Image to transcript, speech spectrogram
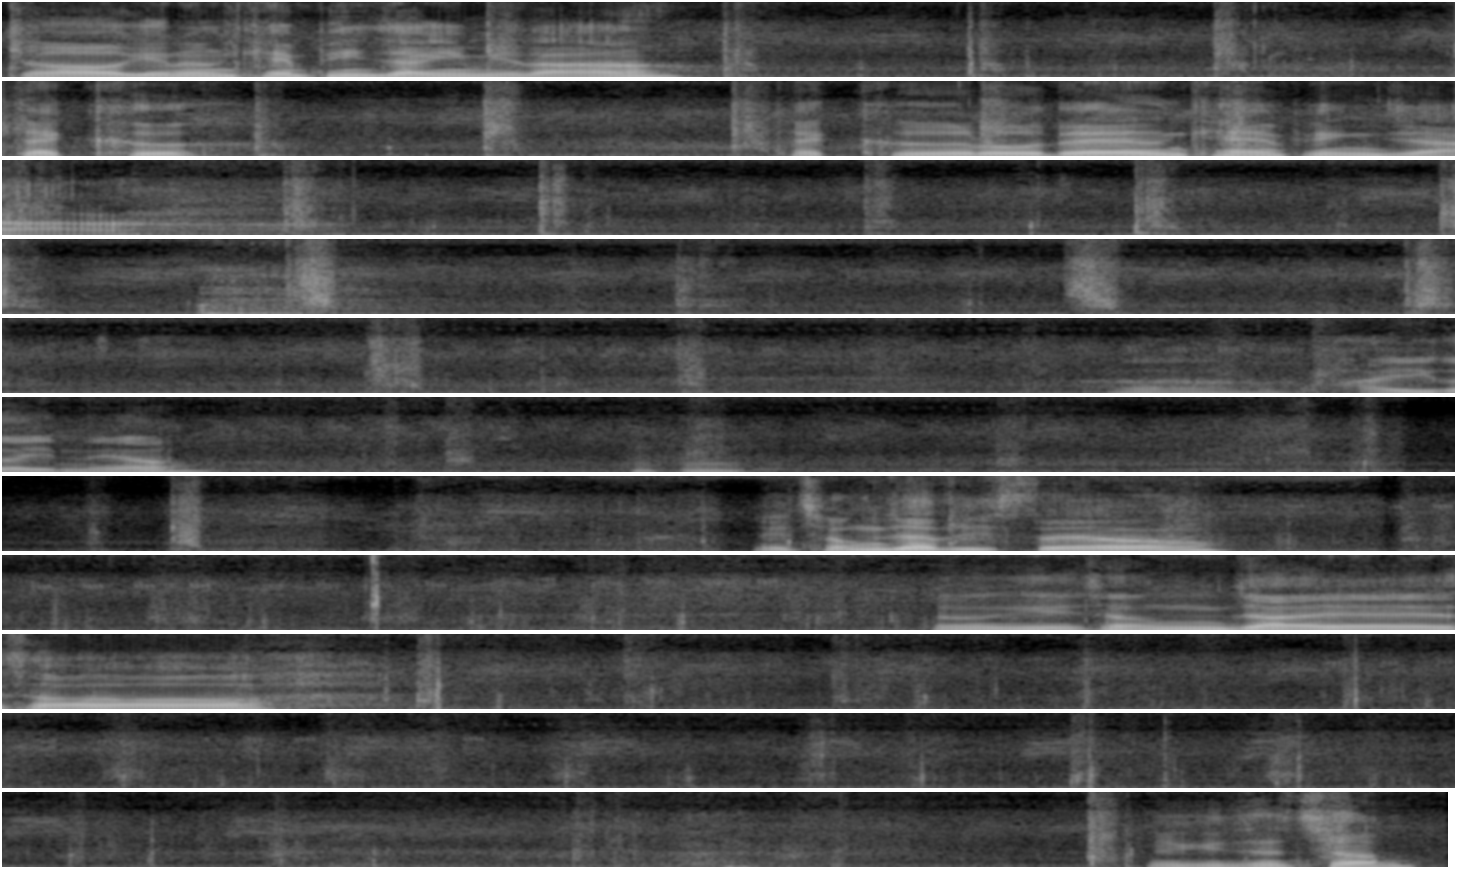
저기는 캠핑장입니다. 데크. 데크로 된 캠핑장. 아, 바위가 있네요. 예, 정자도 있어요. 여기 정자에서 예, 괜찮죠?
